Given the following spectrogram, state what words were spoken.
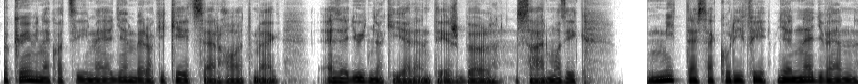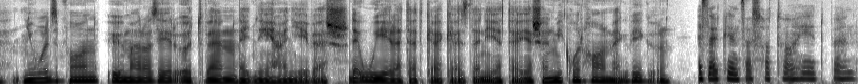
A könyvnek a címe egy ember, aki kétszer halt meg. Ez egy ügynöki jelentésből származik. Mit tesz ekkor Ifi? Ugye 48-ban ő már azért 51 néhány éves, de új életet kell kezdenie teljesen. Mikor hal meg végül? 1967-ben.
